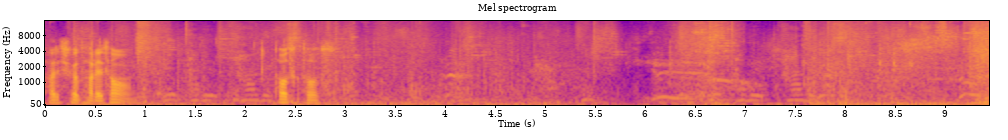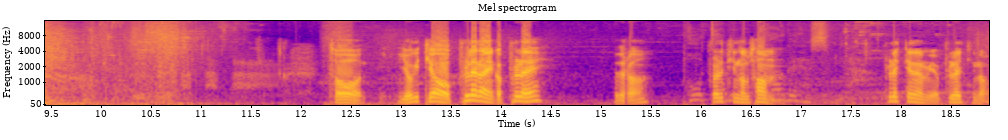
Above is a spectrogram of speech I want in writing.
다리스가 잘해서. 터졌어 터졌어. 저 여기 티어 플레라니까 플레 얘들아 플래티넘 3 플래티넘이에요 플래티넘.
